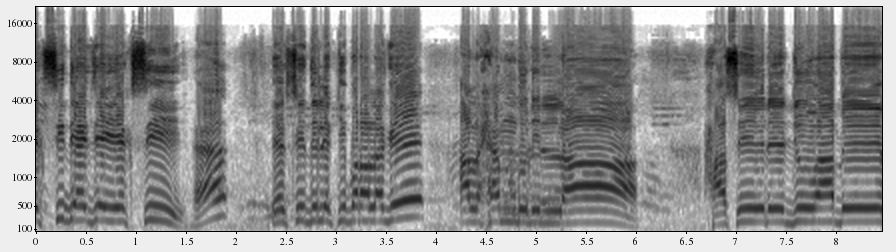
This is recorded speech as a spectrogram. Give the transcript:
এক্সি দেয় যে এক্সি হ্যাঁ? এক্সি দিলে কি পড়া লাগে? আলহামদুলিল্লাহ। হাসির জুয়াবে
